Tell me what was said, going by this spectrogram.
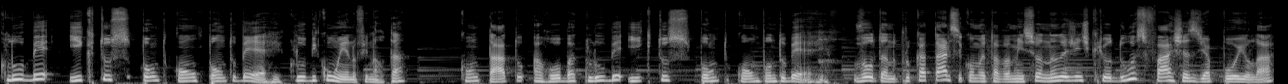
clubeictus.com.br. Clube com E no final, tá? contato arroba clubeictus.com.br. Voltando para o Catarse, como eu estava mencionando, a gente criou duas faixas de apoio lá.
